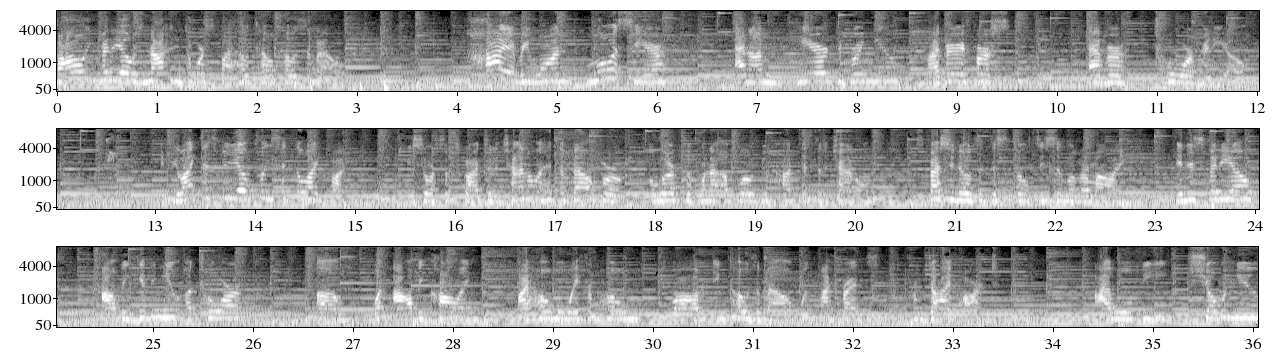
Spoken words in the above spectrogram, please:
following video is not endorsed by Hotel Cozumel. Hi everyone, Lewis here, and I'm here to bring you my very first ever tour video. If you like this video, please hit the like button. Be sure to subscribe to the channel and hit the bell for alerts of when I upload new content to the channel, especially those with disabilities similar to mine. In this video, I'll be giving you a tour of what I'll be calling my home away from home while I'm in Cozumel with my friends from Dive Heart. I will be showing you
